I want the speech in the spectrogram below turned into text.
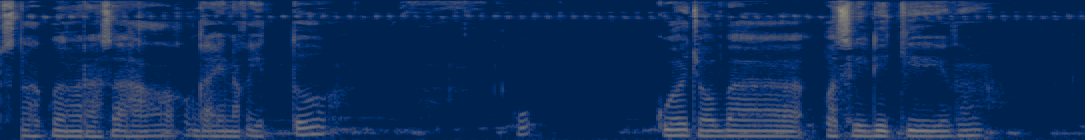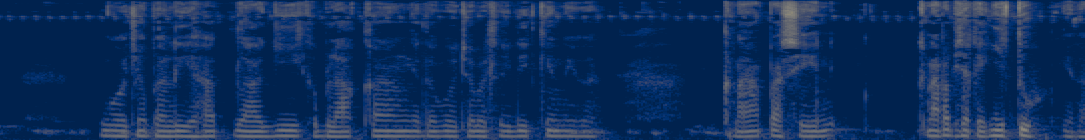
setelah gue ngerasa hal nggak enak itu gue coba buat selidiki gitu gue coba lihat lagi ke belakang gitu gue coba selidikin gitu. Kenapa sih kenapa bisa kayak gitu gitu?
